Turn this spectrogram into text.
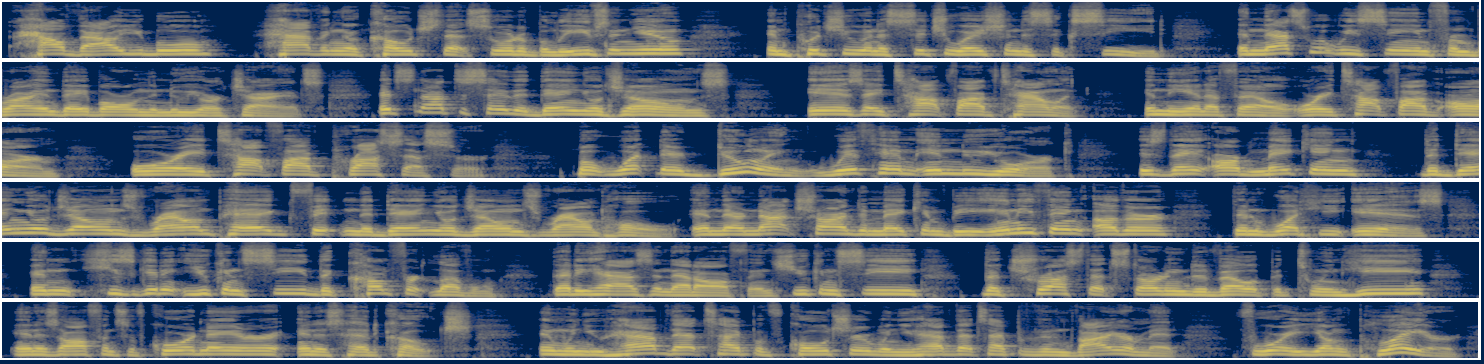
how valuable having a coach that sort of believes in you and puts you in a situation to succeed. And that's what we've seen from Brian Daboll and the New York Giants. It's not to say that Daniel Jones is a top five talent in the NFL or a top five arm or a top five processor. But what they're doing with him in New York is they are making the Daniel Jones round peg fit in the Daniel Jones round hole. And they're not trying to make him be anything other than what he is. And he's getting, you can see the comfort level that he has in that offense. You can see the trust that's starting to develop between he and his offensive coordinator and his head coach. And when you have that type of culture, when you have that type of environment for a young player,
